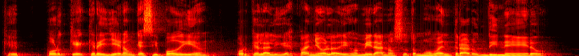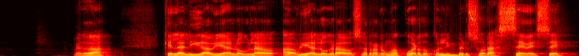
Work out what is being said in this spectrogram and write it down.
¿Qué, ¿Por qué creyeron que sí podían? Porque la Liga Española dijo, mira, a nosotros nos va a entrar un dinero, ¿verdad? Que la Liga habría logrado, logrado cerrar un acuerdo con la inversora CBC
